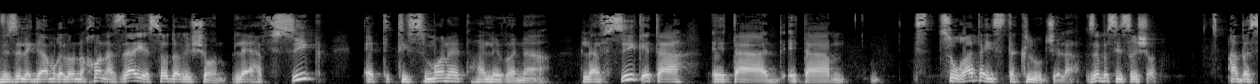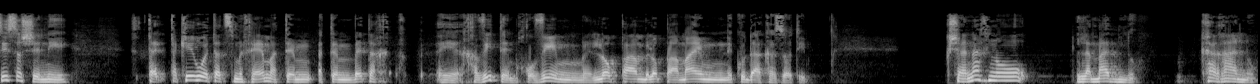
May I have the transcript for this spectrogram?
וזה לגמרי לא נכון. אז זה היסוד הראשון, להפסיק את תסמונת הלבנה, להפסיק את, ה, את, ה, את ה, צורת ההסתכלות שלה, זה בסיס ראשון. הבסיס השני, ת, תכירו את עצמכם, אתם, אתם בטח אה, חוויתם, חווים לא פעם ולא פעמיים נקודה כזאת. כשאנחנו למדנו, קראנו,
